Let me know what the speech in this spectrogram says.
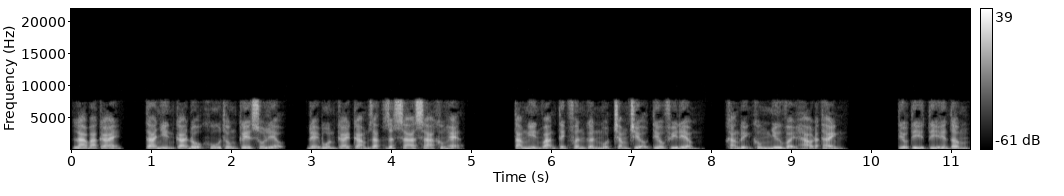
Là ba cái, ta nhìn cá độ khu thống kê số liệu, đệ bốn cái cảm giác rất xa xa không hẹn. 8.000 vạn tích phân gần 100 triệu tiêu phí điểm, khẳng định không như vậy hảo đạt thành. Tiểu tỷ tỷ yên tâm,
